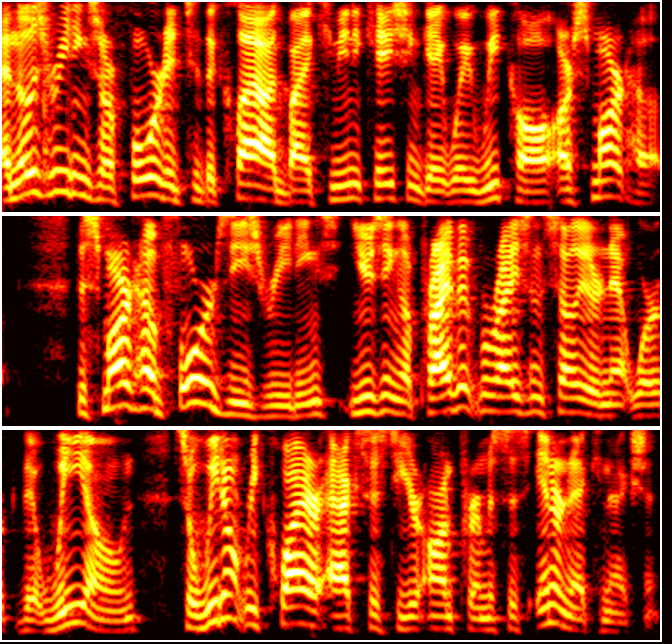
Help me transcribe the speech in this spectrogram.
and those readings are forwarded to the cloud by a communication gateway we call our Smart Hub. The Smart Hub forwards these readings using a private Verizon cellular network that we own, so we don't require access to your on-premises internet connection.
